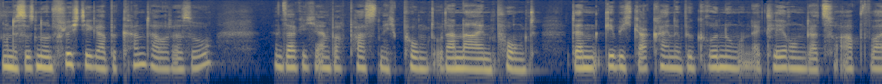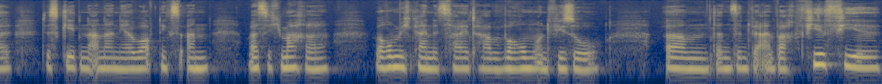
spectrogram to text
und es ist nur ein flüchtiger Bekannter oder so, dann sage ich einfach passt nicht, Punkt oder nein, Punkt. Dann gebe ich gar keine Begründung und Erklärung dazu ab, weil das geht den anderen ja überhaupt nichts an, was ich mache, warum ich keine Zeit habe, warum und wieso ähm, dann sind wir einfach viel, viel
